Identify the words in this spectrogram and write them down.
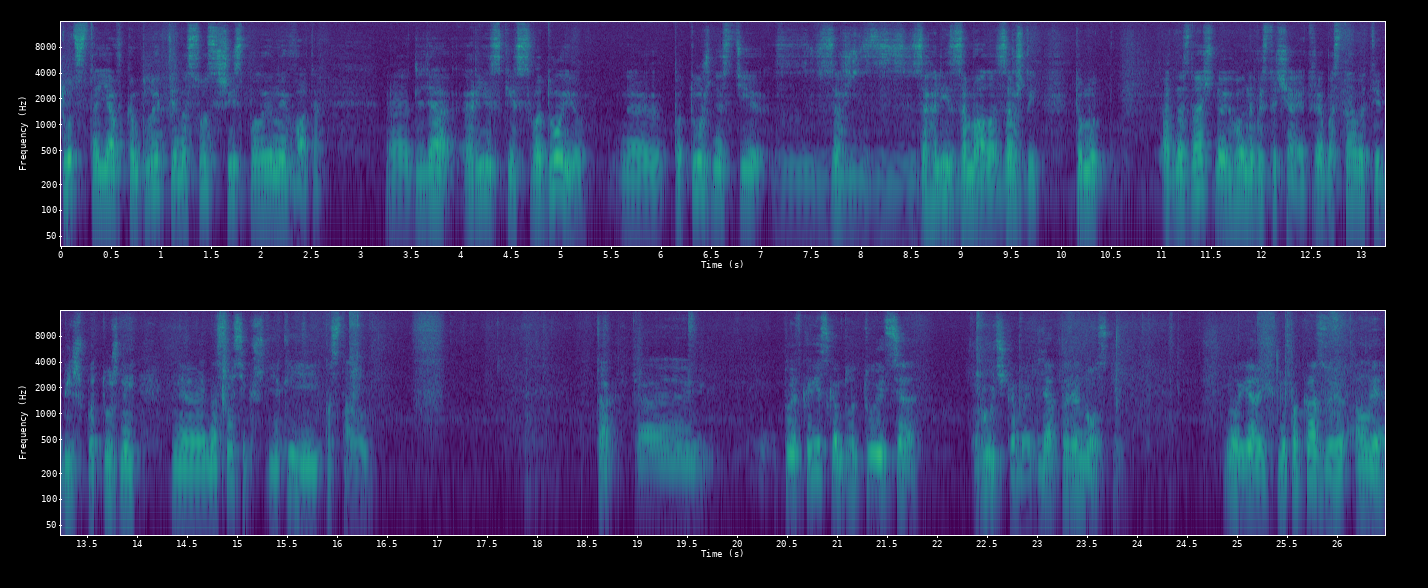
тут стояв в комплекті насос 6,5 Вт. Е, для різки з водою е, потужності взагалі замало завжди. Тому однозначно його не вистачає. Треба ставити більш потужний е, насосик, який я і поставив. Так, плиткаріз комплектується ручками для переноски. Ну, я їх не показую, але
